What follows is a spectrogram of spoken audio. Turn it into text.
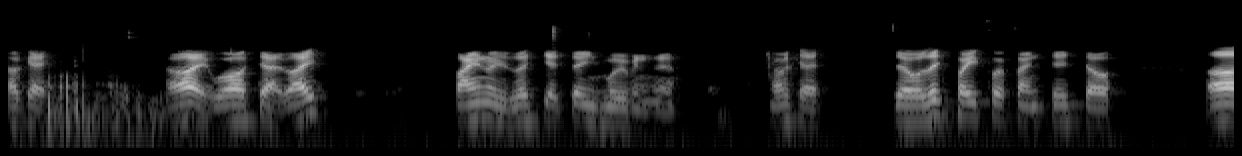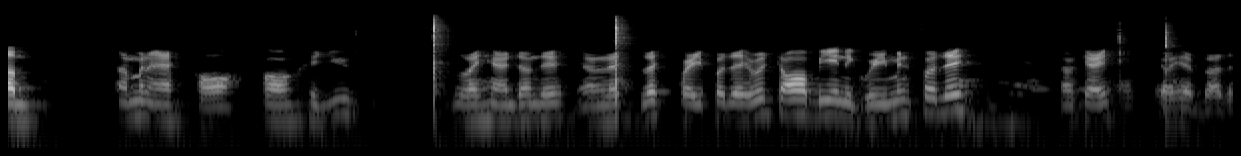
Okay. All right, well, that, right? Finally, let's get things moving here. Okay. So let's pray for Francis. So, um, I'm gonna ask Paul. Paul, could you lay hands on this and let's let's pray for this. Let's all be in agreement for this. Okay. Go ahead, brother.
